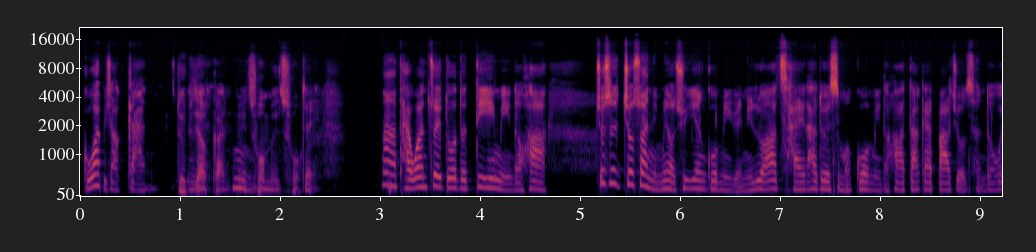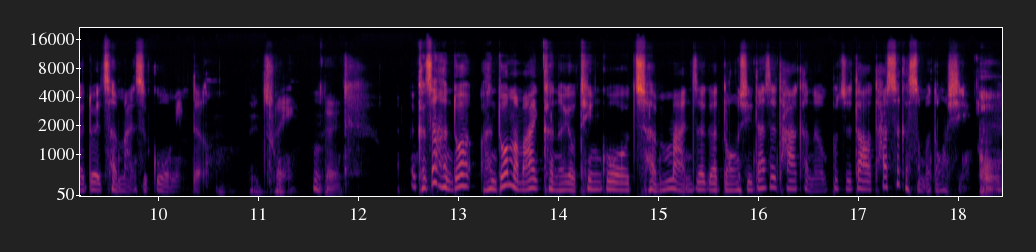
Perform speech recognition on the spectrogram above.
国外比较干。对，比较干，没错，没错。对，那台湾最多的第一名的话，就是就算你没有去验过敏源，你如果要猜他对什么过敏的话，大概八九成都会对尘螨是过敏的。没错，对。可是很多很多妈妈可能有听过尘螨这个东西，但是她可能不知道它是个什么东西。哦，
